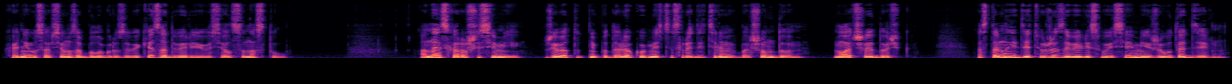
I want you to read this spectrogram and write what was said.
Ханил совсем забыл о грузовике за дверью и уселся на стул. Она из хорошей семьи, живет тут неподалеку вместе с родителями в большом доме, младшая дочка. Остальные дети уже завели свои семьи и живут отдельно.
